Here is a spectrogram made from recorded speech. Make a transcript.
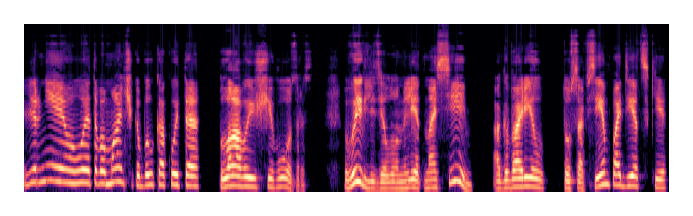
Вернее, у этого мальчика был какой-то плавающий возраст. Выглядел он лет на семь, а говорил то совсем по-детски,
